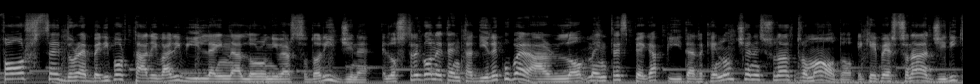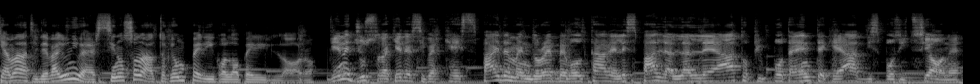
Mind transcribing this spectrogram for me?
forse dovrebbe riportare i vari villain al loro universo d'origine e lo stregone tenta di recuperarlo mentre spiega a Peter che non c'è nessun altro modo e che personaggi richiamati dai vari universi non sono altro che un pericolo per il loro. Viene giusto da chiedersi perché Spider-Man dovrebbe voltare le spalle all'alleato più potente che ha a disposizione.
